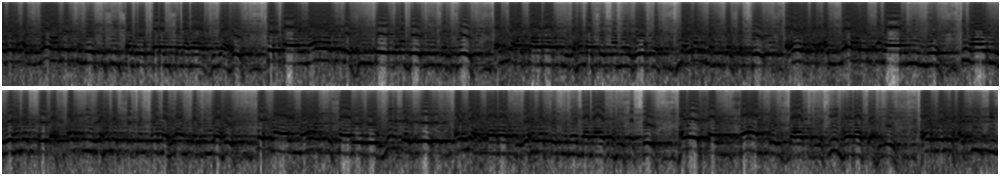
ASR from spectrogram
اگر اللہ نے تمہیں کسی فضل و کرم سے نواز دیا ہے، تو کائنات کے زندے مردے مل کر کے اللہ تعالیٰ کی رحمت سے تمہیں روک محروم نہیں کر سکتے۔ اور اگر اللہ رب العالمین نے تمہاری رحمت کو اپنی رحمت سے تم کو محروم کر دیا ہے۔ تو کائنات کے سارے لوگ مل کر کے اللہ تعالیٰ کی رحمت سے تمہیں نواز نہیں سکتے۔ ہمیشہ بات پر یقین ہونا چاہیے۔ اور یہی حقیقی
